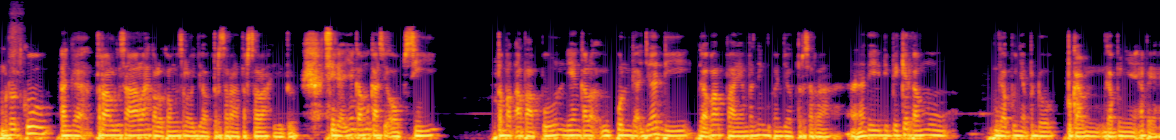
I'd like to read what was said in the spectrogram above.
menurutku agak terlalu salah kalau kamu selalu jawab terserah terserah gitu. Setidaknya kamu kasih opsi tempat apa pun yang kalau pun nggak jadi nggak apa-apa. Yang penting bukan jawab terserah. Nah, nanti dipikir kamu nggak punya pedo bukan nggak punya apa ya?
